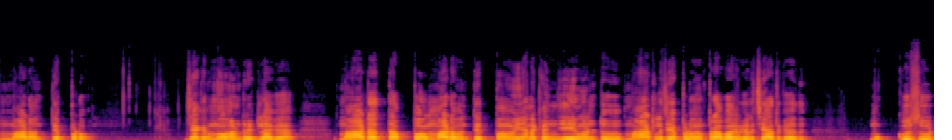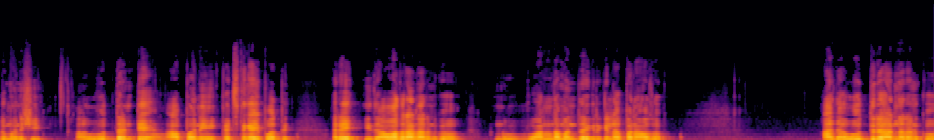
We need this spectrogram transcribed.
మడం తిప్పడం. జగన్మోహన్ రెడ్డి లాగా మాట తప్పం మడం తిప్పం వెనకం చేయమంటూ మాటలు చెప్పడం ప్రభాకర్ గారి చేత కాదు. ముక్కు సూటు మనిషి. అవుద్దంటే ఆ పని ఖచ్చితంగా అయిపోద్ది. అరే ఇది అవ్వదు రానారనుకో నువ్వు వంద మంది దగ్గరికి వెళ్ళి ఆ పని అవదు అది అవుద్దిరా అన్నారనుకో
